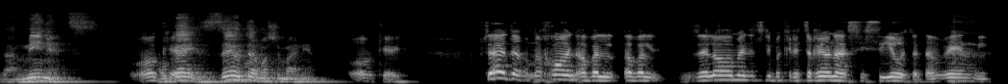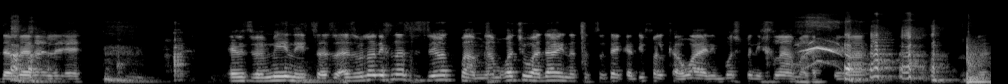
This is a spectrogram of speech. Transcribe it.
והמינטס. אוקיי. אוקיי? זה יותר מה שמעניין. אוקיי. בסדר, נכון, אבל, אבל זה לא עומד אצלי בקריטריון העסיסיות, אתה מבין? לדבר על גיימס ומיניץ, אז, אז הוא לא נכנס לזה עוד פעם, למרות שהוא עדיין, אתה צודק, עדיף על קוואי, לנבוש ונכלם על הבחירה.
